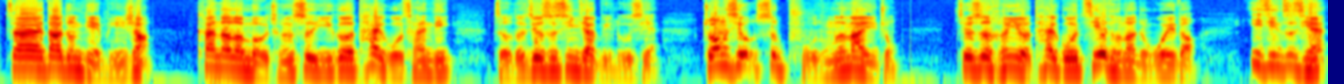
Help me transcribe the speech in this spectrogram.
在大众点评上看到了某城市一个泰国餐厅，走的就是性价比路线，装修是普通的那一种，就是很有泰国街头那种味道。疫情之前，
